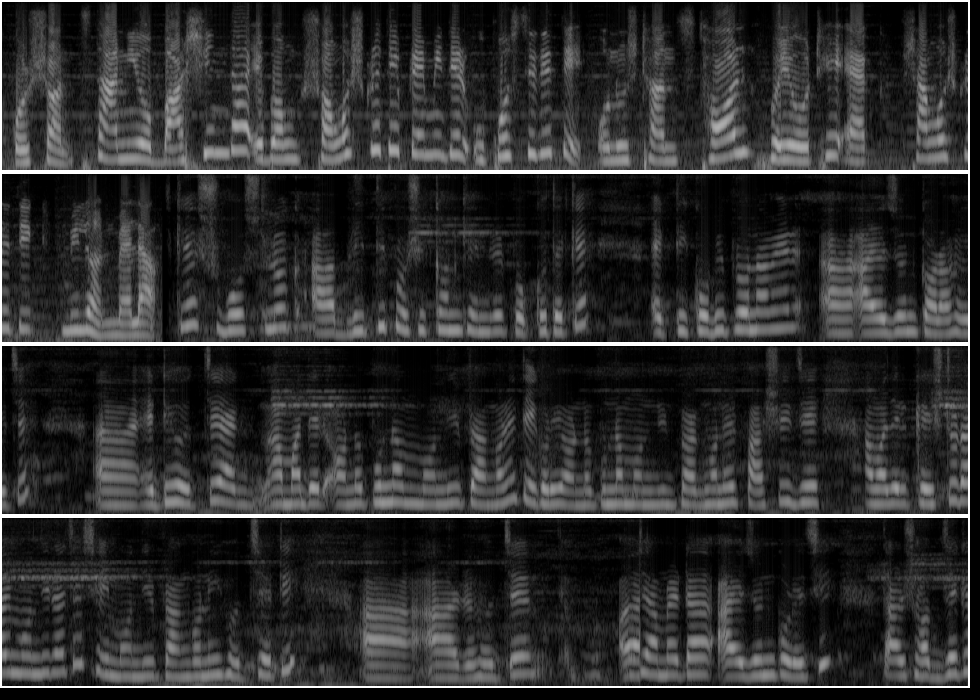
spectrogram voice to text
আকর্ষণ। স্থানীয় বাসিন্দা এবং সংস্কৃতি প্রেমীদের উপস্থিতিতে অনুষ্ঠান স্থল হয়ে ওঠে এক সাংস্কৃতিক মিলন মেলা। শুভশ্লোক আবৃত্তি প্রশিক্ষণ কেন্দ্রের পক্ষ থেকে একটি কবি প্রণামের আয়োজন করা হয়েছে। এটি হচ্ছে এক আমাদের অন্নপূর্ণা মন্দির প্রাঙ্গণে। তেগড়ি অন্নপূর্ণা মন্দির প্রাঙ্গণের পাশেই যে আমাদের কেষ্টরায় মন্দির আছে সেই মন্দির প্রাঙ্গণেই হচ্ছে এটি। আর হচ্ছে আমরা এটা আয়োজন করেছি। তার সব থেকে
